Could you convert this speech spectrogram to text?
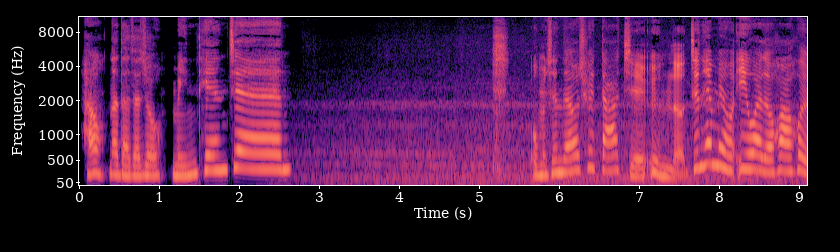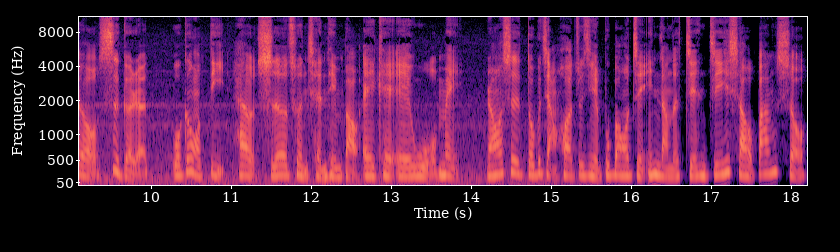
好，那大家就明天见。我们现在要去搭捷运了。今天没有意外的话，会有四个人，我跟我弟，还有十二寸潜艇宝 （A.K.A. 我妹），然后是都不讲话，最近也不帮我剪音档的剪辑小帮手。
